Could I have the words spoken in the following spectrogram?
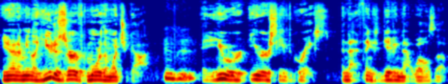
You know what i mean? Like you deserved more than what you got. Mm-hmm. and you were you received grace and that thanksgiving that wells up.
